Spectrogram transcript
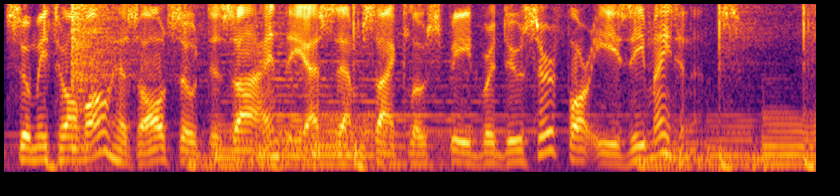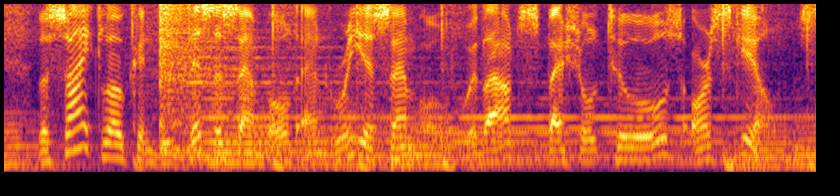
Sumitomo has also designed the SM Cyclo Speed Reducer for easy maintenance. The Cyclo can be disassembled and reassembled without special tools or skills.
